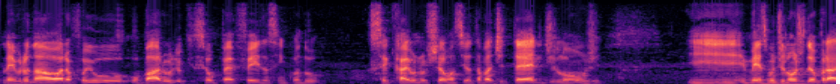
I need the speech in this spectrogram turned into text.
lembro na hora foi o, o barulho que seu pé fez, assim, quando você caiu no chão, assim, eu tava de tele, de longe, e mesmo de longe deu para.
